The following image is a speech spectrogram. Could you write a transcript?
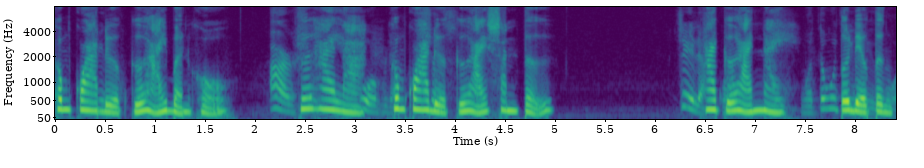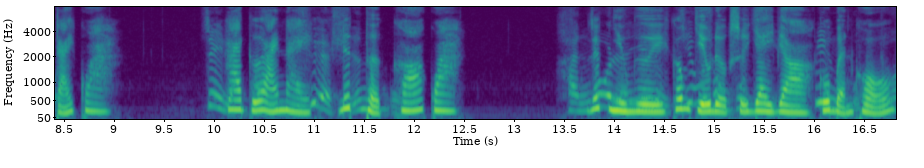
không qua được cửa ải bệnh khổ. Thứ hai là không qua được cửa ải sanh tử. Hai cửa ải này tôi đều từng trải qua hai cửa ải này, đích thực khó qua. Rất nhiều người không chịu được sự dày dò của bệnh khổ,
